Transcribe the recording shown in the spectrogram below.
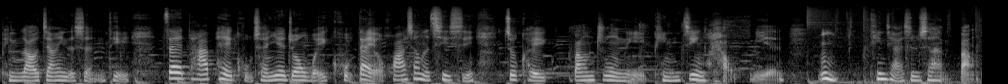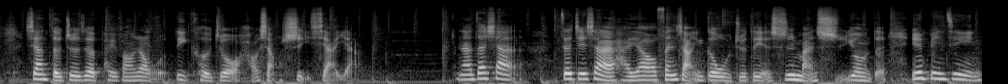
疲劳僵硬的身体。再搭配苦橙叶中微苦带有花香的气息，就可以帮助你平静好眠。嗯，听起来是不是很棒？现在得知这个配方，让我立刻就好想试一下呀。那再下。再接下来还要分享一个，我觉得也是蛮实用的，因为毕竟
